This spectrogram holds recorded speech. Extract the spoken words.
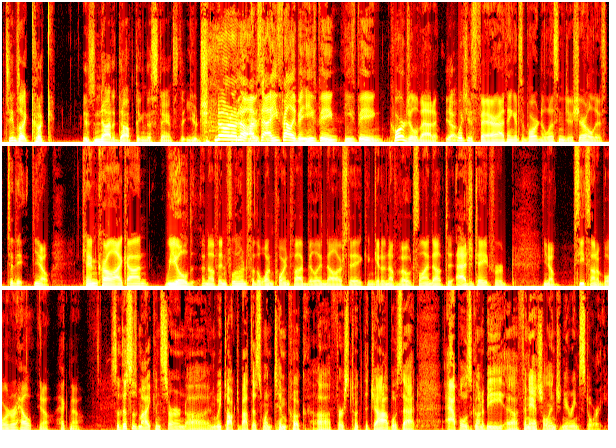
it seems like Cook is not adopting the stance that you. Just, no, no, no. I'm saying he's probably being, he's being he's being cordial about it, yeah. which is fair. I think it's important to listen to your shareholders. To the you know, can Carl Icahn wield enough influence for the 1.5 billion dollar stake and get enough votes lined up to agitate for, you know, seats on a board or hell, you know, heck no. So this is my concern, uh, and we talked about this when Tim Cook uh, first took the job. Was that Apple is going to be a financial engineering story?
